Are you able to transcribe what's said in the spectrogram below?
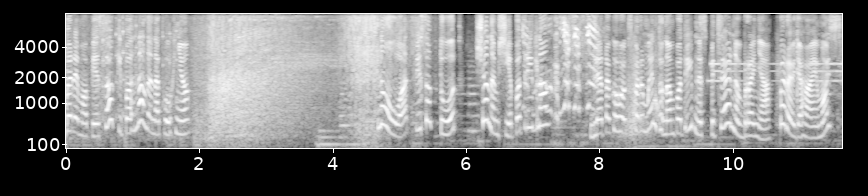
Беремо пісок і погнали на кухню. Ну от, пісок тут. Що нам ще потрібно? Для такого експерименту нам потрібне спеціальне вбрання. Переодягаємось.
